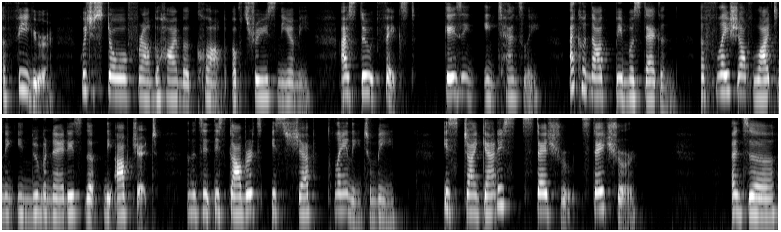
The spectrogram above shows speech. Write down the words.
a figure which stole from behind a clump of trees near me. I stood fixed, gazing intently. I could not be mistaken. A flash of lightning illuminated the, the object, and discovered its shape plainly to me. Its gigantic stature, stature and the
